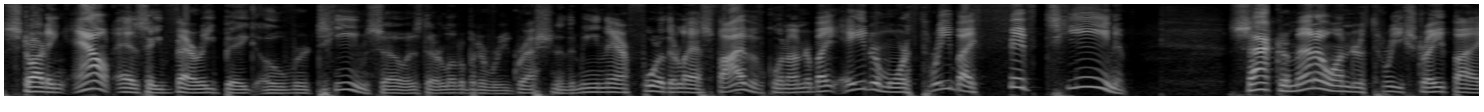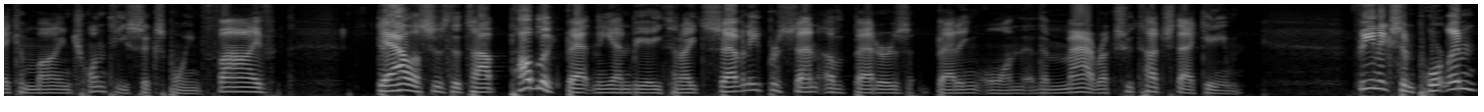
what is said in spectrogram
starting out as a very big over team. So, is there a little bit of regression to the mean there? Four of their last five have gone under by eight or more, three by 15. Sacramento under three straight by a combined 26.5. Dallas is the top public bet in the NBA tonight. 70% of bettors betting on the Mavericks who touched that game. Phoenix and Portland.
